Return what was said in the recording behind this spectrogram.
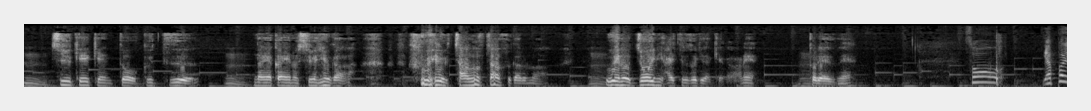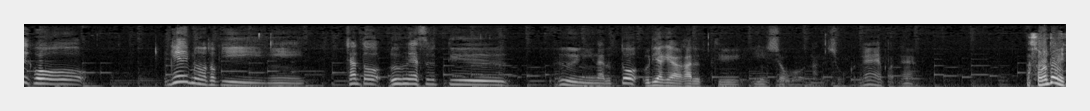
うん。中継権とグッズ、うん。なんやかんやの収入が 増えるチャンス、チャンスがあるのは、うん。上の上位に入ってる時だけやからね。うんとりあえずね。そう、やっぱりこう、ゲームの時に、ちゃんと運営するっていう風になると、売り上げが上がるっていう印象なんでしょうかね、やっぱね。そのために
